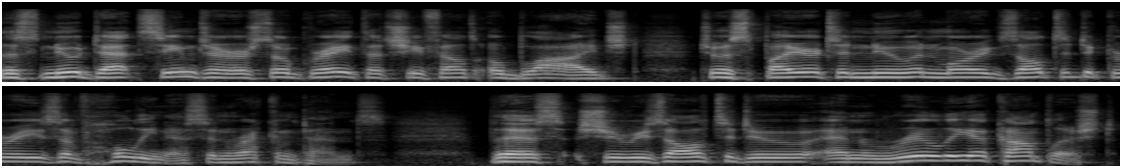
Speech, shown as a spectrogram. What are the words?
This new debt seemed to her so great that she felt obliged to aspire to new and more exalted degrees of holiness and recompense. This she resolved to do and really accomplished,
